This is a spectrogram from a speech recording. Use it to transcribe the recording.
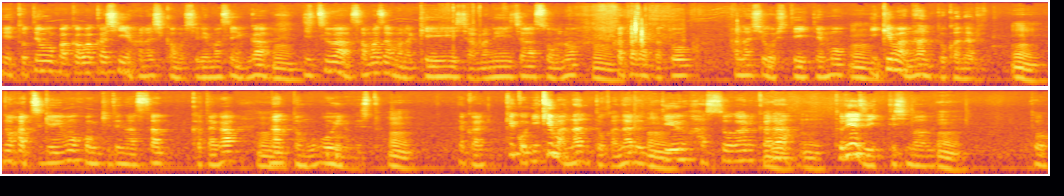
でとてもバカバカしい話かもしれませんがうん。実はさまざまな経営者マネージャー層のうん。方々と話をしていても、うん。行けばなんとかなるうん。の発言を本気でなさった方がうん。なんとも多いのですと。うん。だから結構行けばなんとかなるっていう発想があるから、とりあえず行ってしまうと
